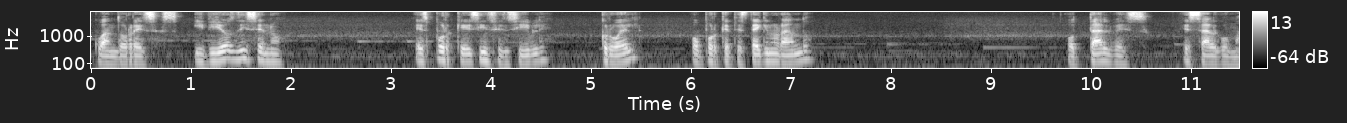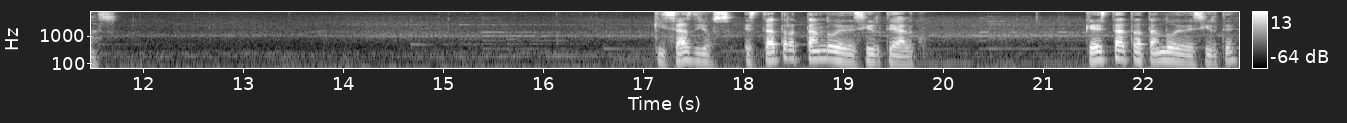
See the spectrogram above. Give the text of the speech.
cuando rezas y Dios dice no, ¿es porque es insensible, cruel o porque te está ignorando? O tal vez es algo más. Quizás Dios está tratando de decirte algo. ¿Qué está tratando de decirte?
